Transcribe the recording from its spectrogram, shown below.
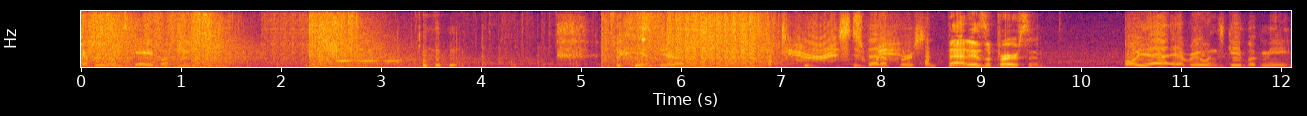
everyone's gay but me. is there a, is, is that a person? That is a person. Oh yeah, everyone's gay but me.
